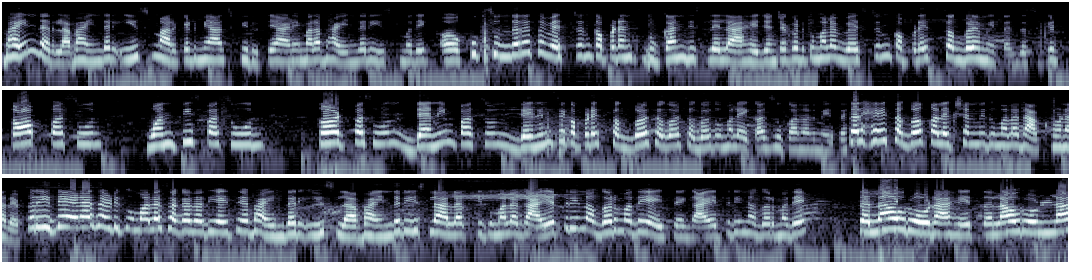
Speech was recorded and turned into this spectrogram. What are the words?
भाईंदरला भाईंदर ईस्ट मार्केट मी आज फिरते आणि मला भाईंदर ईस्टमध्ये खूप सुंदर असं वेस्टर्न कपड्यांचं दुकान दिसलेलं आहे ज्यांच्याकडे तुम्हाला वेस्टर्न कपडे सगळे मिळतात. जसं की टॉपपासून वन पीसपासून स्कर्टपासून डेनिमपासून डेनिमचे कपडे सगळं सगळं सगळं तुम्हाला एकाच दुकानात मिळतं. तर हे सगळं कलेक्शन मी तुम्हाला दाखवणार आहे. तर इथे येण्यासाठी तुम्हाला सगळ्यात आधी यायचंय भाईंदर ईस्टला भाईंदर ईस्टला आलात की तुम्हाला गायत्री नगरमध्ये यायचंय. गायत्री नगरमध्ये तलाव रोड आहे. तलाव रोडला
